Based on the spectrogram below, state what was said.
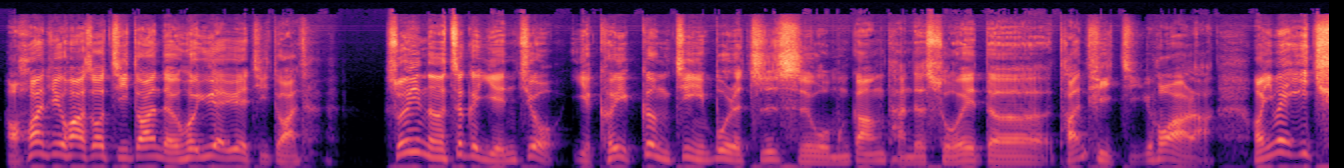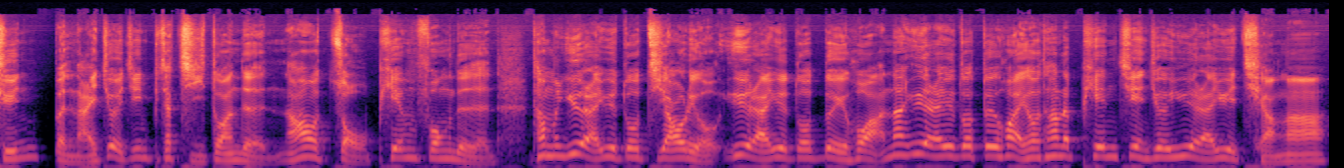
好，换句话说，极端的人会越来越极端。所以呢，这个研究也可以更进一步的支持我们刚刚谈的所谓的团体极化啦。啊，因为一群本来就已经比较极端的人，然后走偏锋的人，他们越来越多交流，越来越多对话，那越来越多对话以后，他的偏见就越来越强啊。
